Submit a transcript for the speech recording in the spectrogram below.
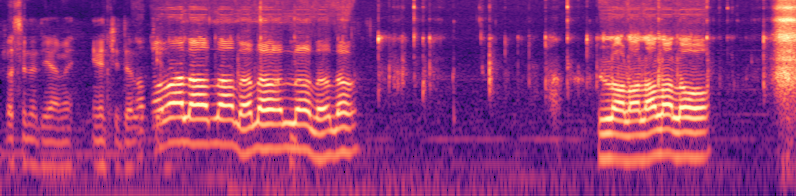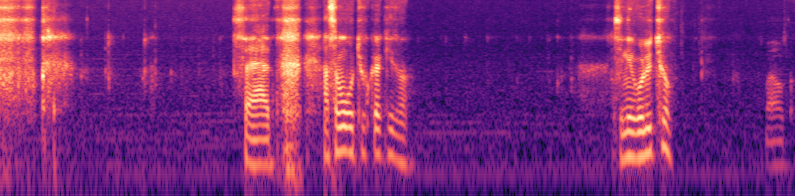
Това се надяваме. Иначе да Ла ла ла ла ла ла ла ла ла. Lo lo lo lo lo. Sad. Аз съм го чух как идва. Ти не го ли чу? Малко.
